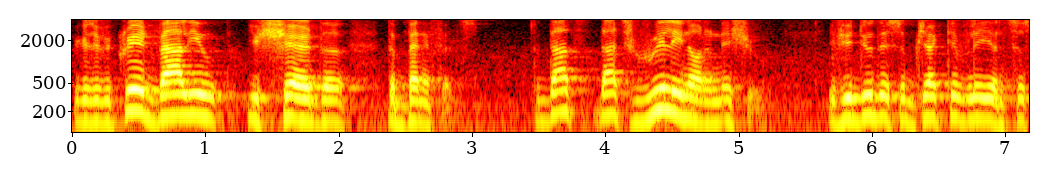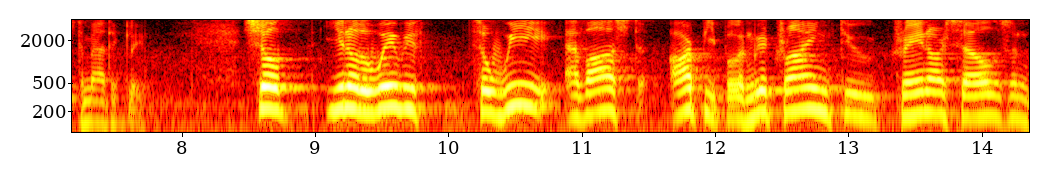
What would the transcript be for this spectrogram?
Because if you create value, you share the, the benefits. So that's, that's really not an issue if you do this objectively and systematically. So, you know, the way we've, so we have asked our people, and we're trying to train ourselves and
